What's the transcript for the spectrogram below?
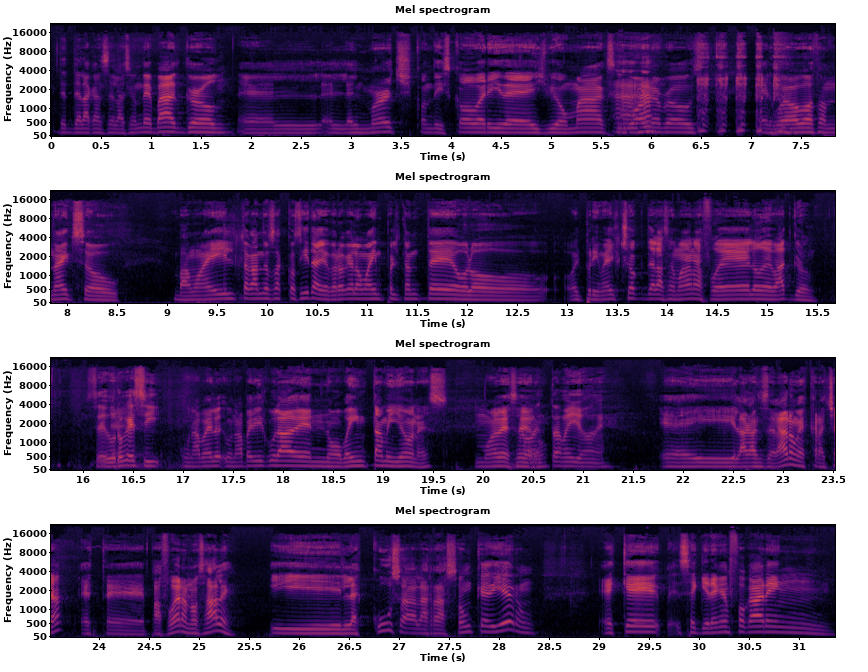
desde la cancelación de Batgirl, el, el, el merch con Discovery de HBO Max y Ajá. Warner Bros., el juego Gotham Knights. So, vamos a ir tocando esas cositas. Yo creo que lo más importante o, lo, o el primer shock de la semana fue lo de Batgirl. Seguro Eh, que sí. Una, pel- una película de 90 millones, 9-0. 90 millones. Eh, y la cancelaron, escrachá. Este, para afuera, no sale. Y la excusa, la razón que dieron es que se quieren enfocar en.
